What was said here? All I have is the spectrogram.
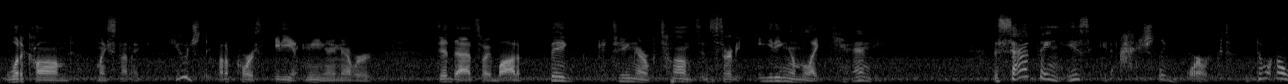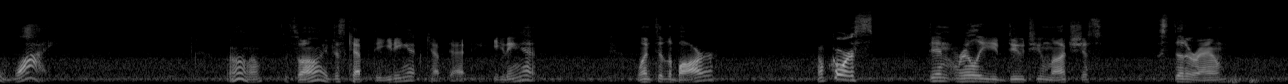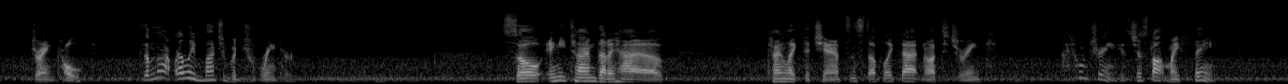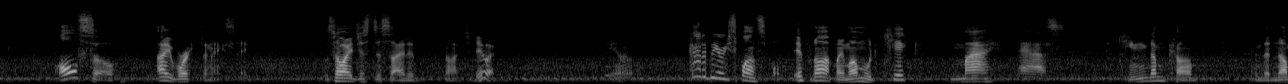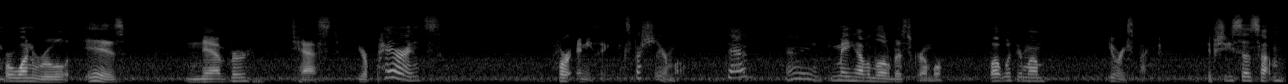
would have calmed my stomach hugely, but of course, idiot me, I never did that, so I bought a big container of Tums and started eating them like candy. The sad thing is, it actually worked. Don't know why. I don't know. So I just kept eating it, kept eating it. Went to the bar. Of course, didn't really do too much, just stood around, drank Coke. Because I'm not really much of a drinker. So anytime that I have kind of like the chance and stuff like that not to drink, I don't drink. It's just not my thing. Also, I worked the next day. So I just decided not to do it. Gotta be responsible. If not, my mom would kick my ass to kingdom come. And the number one rule is never test your parents for anything, especially your mom. Dad, eh, you may have a little bit of scrumble, but with your mom, you respect her. If she says something,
